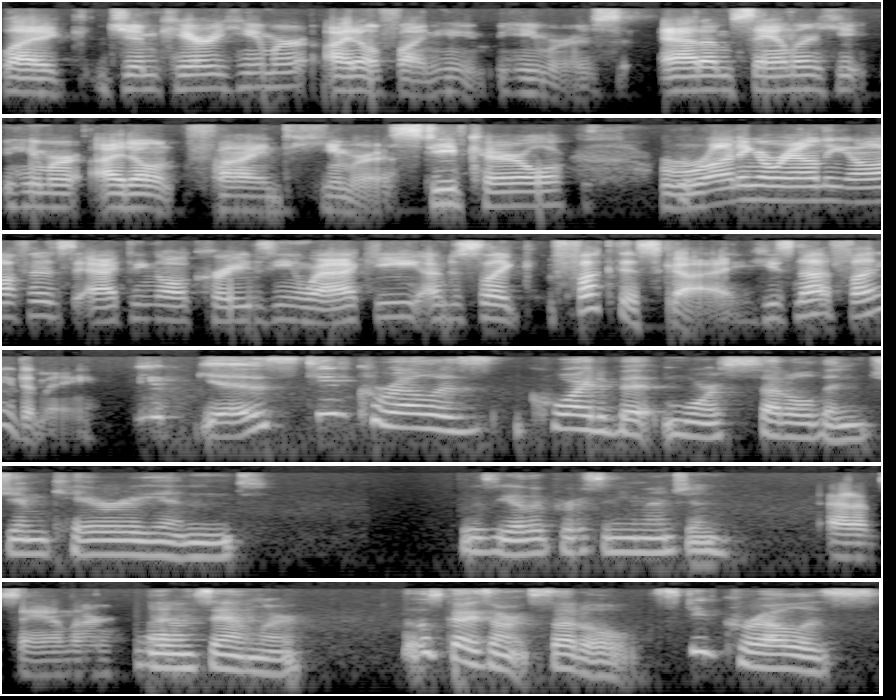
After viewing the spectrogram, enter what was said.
Like Jim Carrey humor, I don't find hu- humorous. Adam Sandler hu- humor, I don't find humorous. Steve Carell running around the office acting all crazy and wacky. I'm just like, fuck this guy. He's not funny to me. Yeah, Steve Carell is quite a bit more subtle than Jim Carrey and who's the other person you mentioned? Adam Sandler. Adam Sandler. Those guys aren't subtle. Steve Carell is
